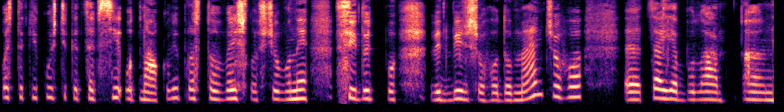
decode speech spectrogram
ось такі кущики це всі однакові, просто вийшло, що вони всі йдуть від більшого до меншого. Е, це я була е,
